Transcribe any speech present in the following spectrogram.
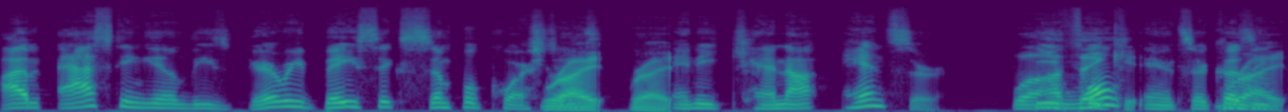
I'm asking him these very basic, simple questions, right. Right. and he cannot answer. Well, he I think won't answer because right.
